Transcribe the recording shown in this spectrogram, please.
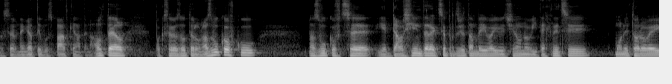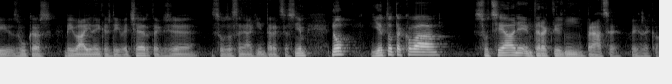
Zase v negativu zpátky na ten hotel, pak se z hotelu na zvukovku, na zvukovce je další interakce, protože tam bývají většinou noví technici, monitorový zvukař bývá jiný každý večer, takže jsou zase nějaké interakce s ním. No, je to taková sociálně interaktivní práce, bych řekl.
